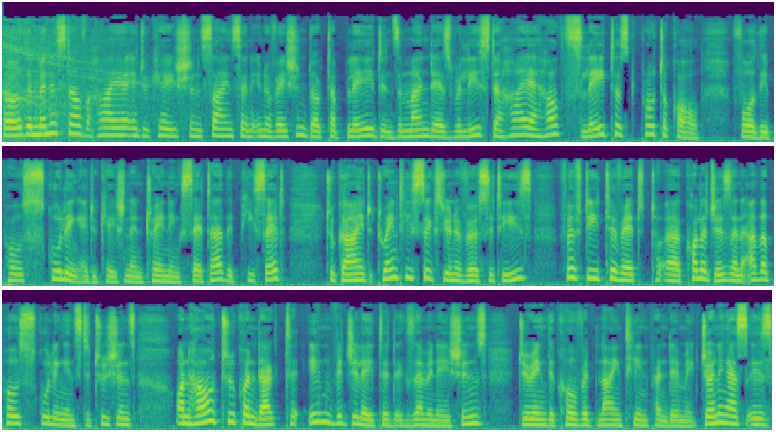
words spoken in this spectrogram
So, the Minister of Higher Education, Science and Innovation, Dr. Blade Nzimande, has released a Higher Health's latest protocol for the post schooling education and training sector, the PSET, to guide 26 universities, 50 TVET uh, colleges, and other post schooling institutions on how to conduct invigilated examinations during the COVID 19 pandemic. Joining us is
